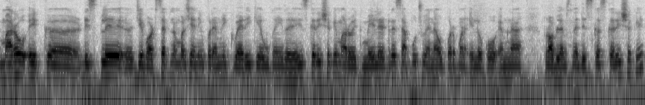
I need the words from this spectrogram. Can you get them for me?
મારો એક ડિસ્પ્લે જે વોટ્સએપ નંબર છે એની ઉપર એમની ક્વેરી કે એવું કંઈ રેઝ કરી શકે, મારો એક મેલ એડ્રેસ આપું છું, એના ઉપર પણ એ લોકો એમના પ્રોબ્લેમ્સને ડિસ્કસ કરી શકે.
